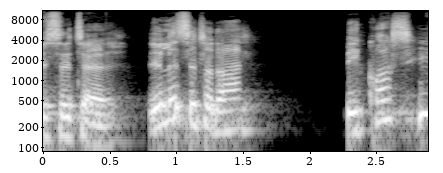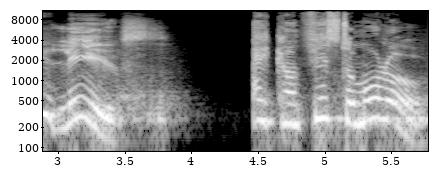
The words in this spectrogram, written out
Be seated. You listen to that? Because he lives, I can face tomorrow.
